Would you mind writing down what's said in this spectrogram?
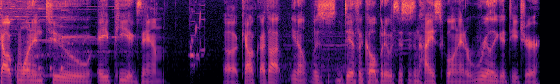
Calc 1 and 2 AP exam. Uh, Calc, I thought, you know, was difficult, but it was, this is in high school and I had a really good teacher.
